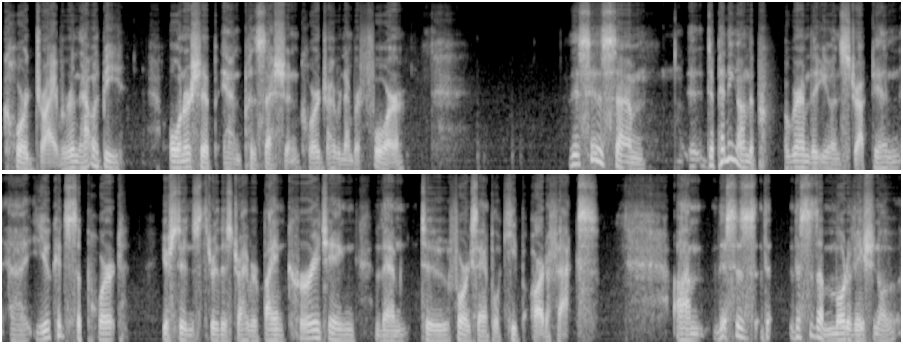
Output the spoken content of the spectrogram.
core driver, and that would be ownership and possession, core driver number four. This is, um, depending on the program that you instruct in, uh, you could support your students through this driver by encouraging them to, for example, keep artifacts. Um, this is this is a motivational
